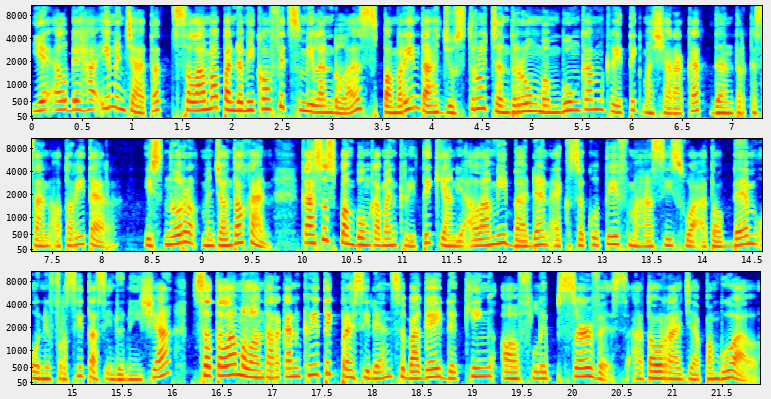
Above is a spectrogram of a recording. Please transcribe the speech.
YLBHI mencatat selama pandemi COVID-19, pemerintah justru cenderung membungkam kritik masyarakat dan terkesan otoriter. Isnur mencontohkan kasus pembungkaman kritik yang dialami Badan Eksekutif Mahasiswa atau BEM Universitas Indonesia setelah melontarkan kritik presiden sebagai the king of lip service atau raja pembual.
